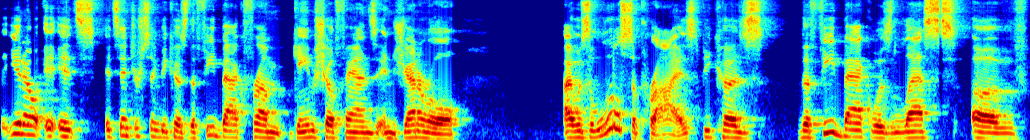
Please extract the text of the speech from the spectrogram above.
You know, it, it's it's interesting because the feedback from game show fans in general I was a little surprised because the feedback was less of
